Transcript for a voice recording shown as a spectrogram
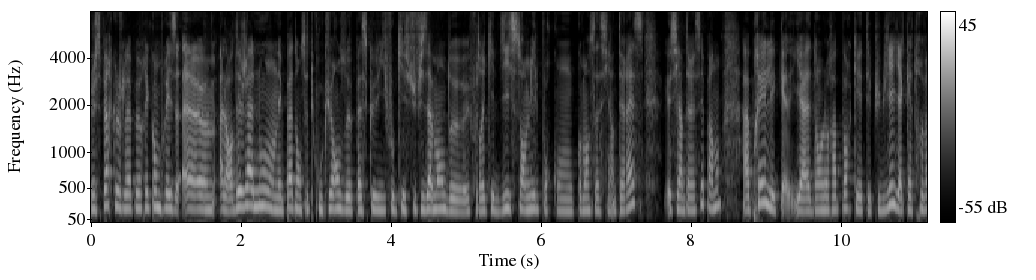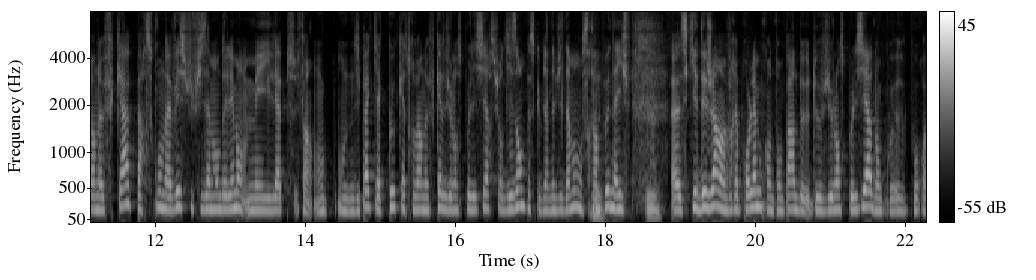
J'espère que je l'ai à peu près comprise. Euh, alors déjà, nous, on n'est pas dans cette concurrence de parce qu'il faut qu'il y ait suffisamment de... Il faudrait qu'il y ait 10, 100 000 pour qu'on commence à s'y intéresser. S'y intéresser pardon. Après, les, il y a, dans le rapport qui a été publié, il y a 89 cas parce qu'on avait suffisamment d'éléments. Mais il est enfin, on ne dit pas qu'il y a que 89 cas de violence policière sur 10 ans parce que bien évidemment, on serait un Mm. peu naïf. Mm. Ce qui est déjà un vrai problème quand on parle de, de violence policière. Donc, pour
